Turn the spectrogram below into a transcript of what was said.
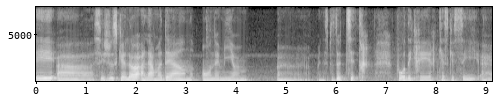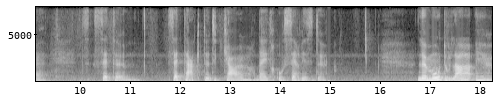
Et euh, c'est juste que là, à l'ère moderne, on a mis un, une espèce de titre pour décrire qu'est-ce que c'est euh, cette, euh, cet acte du cœur d'être au service d'eux. Le mot doula, euh,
